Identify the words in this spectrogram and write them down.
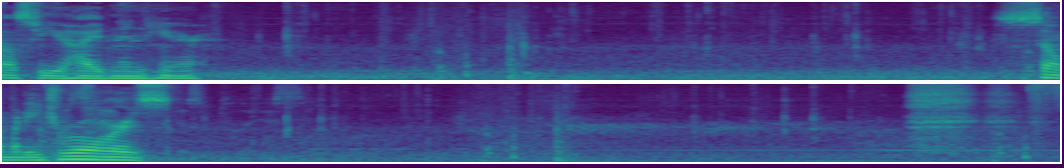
Else are you hiding in here? So many drawers. This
